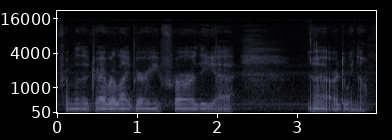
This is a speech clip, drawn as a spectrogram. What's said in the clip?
from the driver library for the uh, uh, Arduino.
